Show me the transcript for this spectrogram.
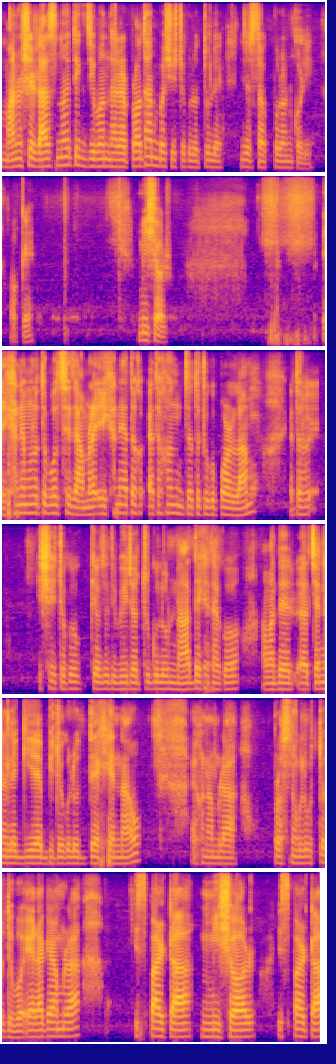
মানুষের রাজনৈতিক জীবনধারার প্রধান বৈশিষ্ট্যগুলো তুলে নিজের শখ পূরণ করি। ওকে? মিশর। এখানে মূলত বলছে যে আমরা এখানে এত, এতক্ষণ যতটুকু পড়লাম, এত সেইটুকু কেউ যদি ভিডিওগুলো না দেখে থাকো, আমাদের চ্যানেলে গিয়ে ভিডিওগুলো দেখে নাও। এখন আমরা প্রশ্নগুলো উত্তর দেব। এর আগে আমরা স্পার্টা, মিশর, স্পার্টা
